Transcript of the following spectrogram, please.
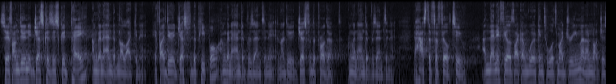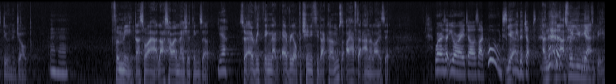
So if I'm doing it just because it's good pay, I'm going to end up not liking it. If I do it just for the people, I'm going to end up resenting it. And I do it just for the product, I'm going to end up resenting it. It has to fulfill two. And then it feels like I'm working towards my dream and I'm not just doing a job. Mm-hmm. For me, that's, why I, that's how I measure things up. Yeah. So everything that, every opportunity that comes, I have to analyze it. Whereas at your age, I was like, woo, just give me the jobs. and, and that's where you need Yeah. to be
